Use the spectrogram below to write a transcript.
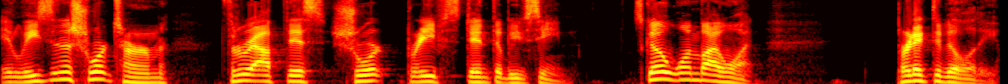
at least in the short term, throughout this short, brief stint that we've seen? Let's go one by one. Predictability.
